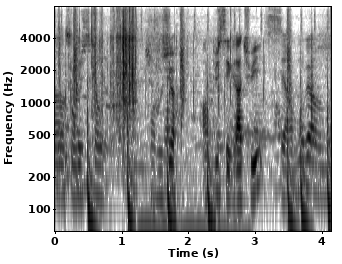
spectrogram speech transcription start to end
un sandwich triangle. Je vous jure. En plus, c'est gratuit. C'est un bon gars. hein.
